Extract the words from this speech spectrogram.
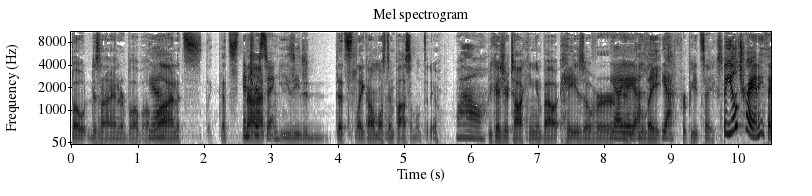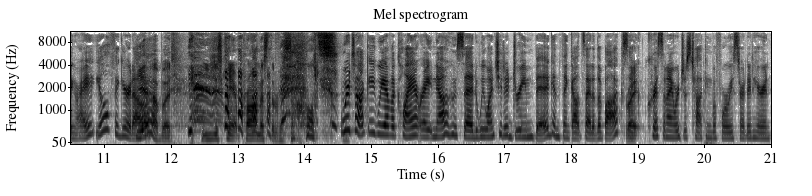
boat design or blah blah Yeah. blah, and it's like that's Interesting. not easy to. That's like almost impossible to do Wow. because you're talking about haze over Yeah, yeah, yeah. lake Yeah. for Pete's sakes. But you'll try anything, right? You'll figure it out. Yeah, but you just can't promise the results. We're talking, we have a client right now who said, We want you to dream big and think outside of the box. Like Chris and I were just talking before we started here, and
